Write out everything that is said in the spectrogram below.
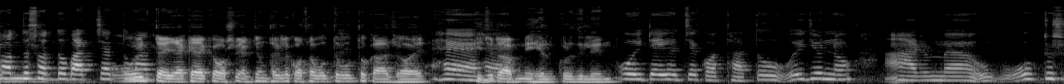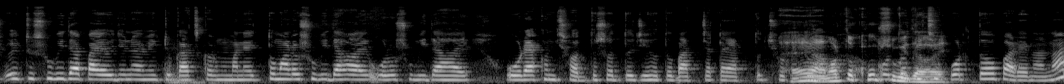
সদ্য সদ্য বাচ্চা তোমার ওইটাই একা একা একজন থাকলে কথা বলতে বলতে কাজ হয়। হ্যাঁ কিছুটা হ্যাঁ। আপনি হেল্প করে দিলেন। ওইটাই হচ্ছে কথা। তো ওই জন্য আর একটু একটু সুবিধা পায় ওই জন্য আমি একটু কাজকর্ম মানে তোমারও সুবিধা হয় ওরও সুবিধা হয়। ওর এখন সদ্য সদ্য যেহেতু বাচ্চাটা এত ছোট হ্যাঁ আমার তো খুব সুবিধা কিছু হয়। করতেও পারে না না?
